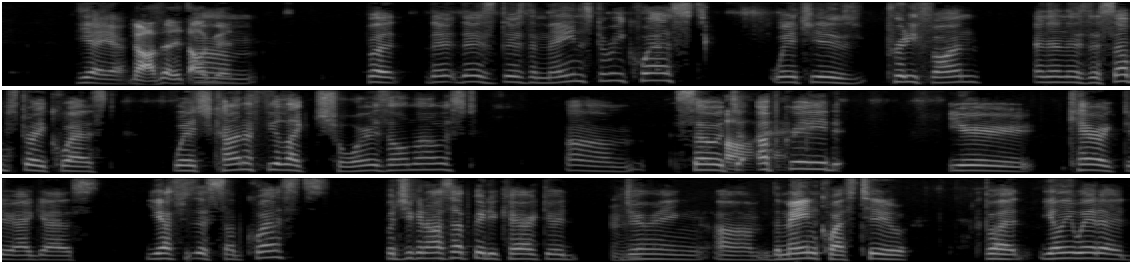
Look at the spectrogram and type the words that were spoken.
yeah, yeah. no, it's all good. Um, but there, there's there's the main story quest, which is pretty fun, and then there's the sub story quest, which kind of feel like chores almost. Um, so to Oh, heck. upgrade your character, I guess, you have to do the subquests, but you can also upgrade your character Mhm. during um, the main quest too. But the only way to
